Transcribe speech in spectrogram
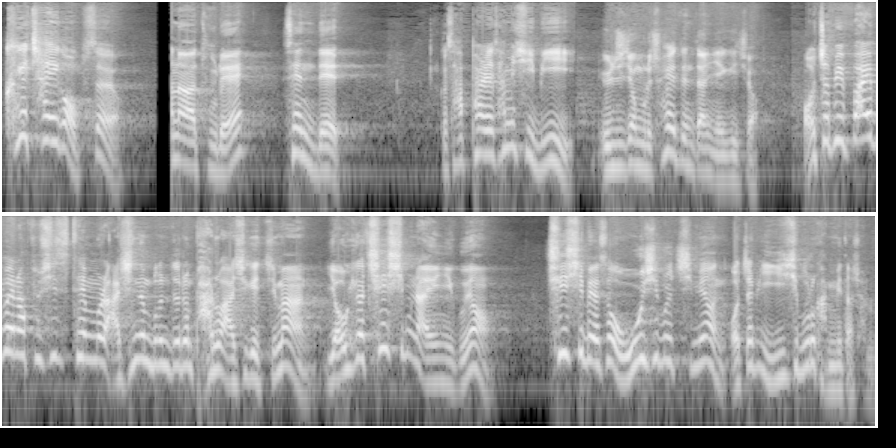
크게 차이가 없어요. 하나 둘에 셋넷. 그 48에 32 요 지점으로 쳐야 된다는 얘기죠. 어차피 5&하프 시스템을 아시는 분들은 바로 아시겠지만 여기가 70 라인이고요 70에서 50을 치면 어차피 20으로 갑니다, 절로.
